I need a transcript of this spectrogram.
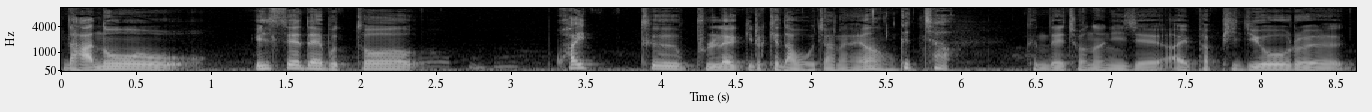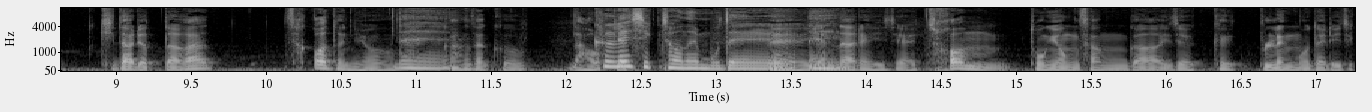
나노 1세대부터 화이트 블랙 이렇게 나오잖아요. 그쵸. 근데 저는 이제 아이팟 비디오를 기다렸다가 샀거든요. 네. 그러니까 항상 그 나올 때 클래식 전의 모델. 네, 네. 옛날에 이제 처음 동영상과 이제 그 블랙 모델이 이제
